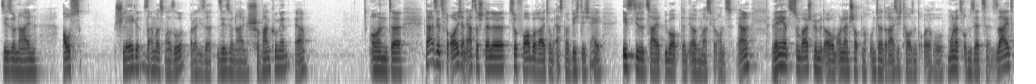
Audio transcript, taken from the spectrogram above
saisonalen Ausschläge, sagen wir es mal so, oder dieser saisonalen Schwankungen, ja. Und äh, da ist jetzt für euch an erster Stelle zur Vorbereitung erstmal wichtig, hey, ist diese Zeit überhaupt denn irgendwas für uns, ja? Wenn ihr jetzt zum Beispiel mit eurem Online-Shop noch unter 30.000 Euro Monatsumsätze seid,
